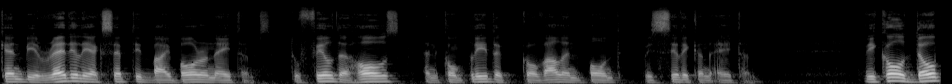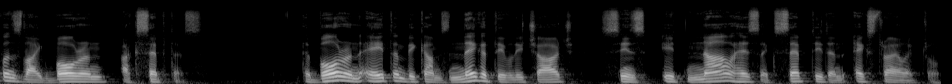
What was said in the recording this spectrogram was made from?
can be readily accepted by boron atoms to fill the holes and complete the covalent bond with silicon atom. We call dopants like boron acceptors. The boron atom becomes negatively charged, since it now has accepted an extra electron.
